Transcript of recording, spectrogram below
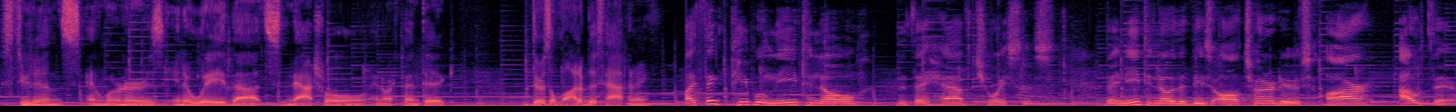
students and learners in a way that's natural and authentic, there's a lot of this happening. I think people need to know that they have choices. They need to know that these alternatives are out there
